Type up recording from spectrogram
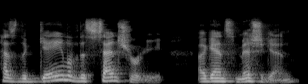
has the game of the century against Michigan.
